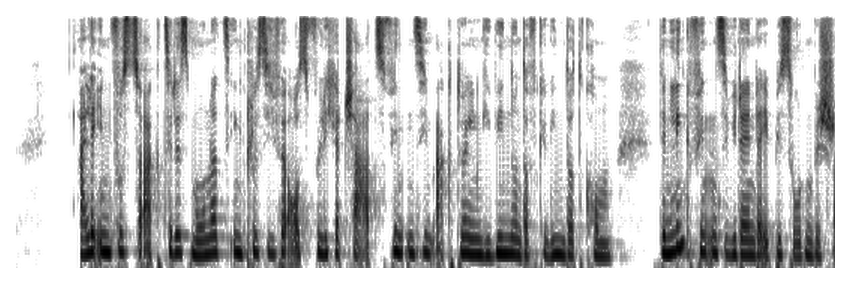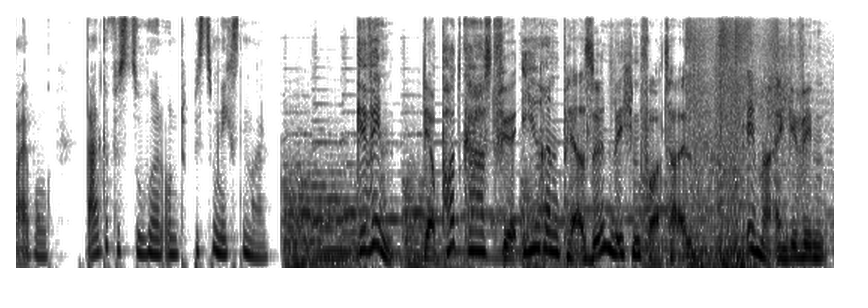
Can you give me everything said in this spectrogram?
Alle Infos zur Aktie des Monats inklusive ausführlicher Charts finden Sie im aktuellen Gewinn und auf gewinn.com. Den Link finden Sie wieder in der Episodenbeschreibung. Danke fürs Zuhören und bis zum nächsten Mal. Gewinn, der Podcast für Ihren persönlichen Vorteil. Immer ein Gewinn.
